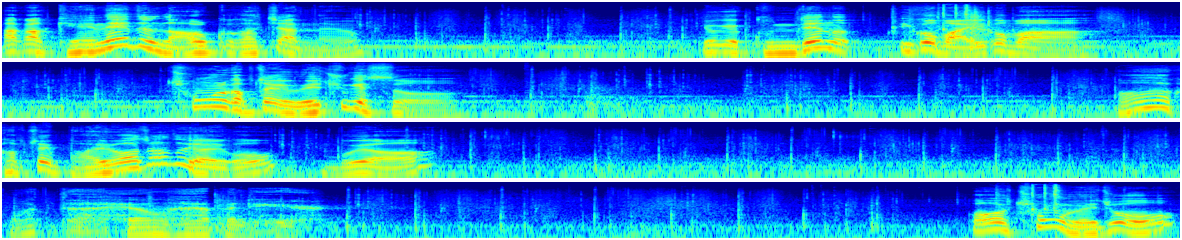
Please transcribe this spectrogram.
아까 걔네들 나올 것 같지 않나요? 여기 군대는 이거 봐 이거 봐 총을 갑자기 왜 주겠어 아 갑자기 바이오 하자드야 이거 뭐야 What the hell happened here? 어 총을 왜 줘?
